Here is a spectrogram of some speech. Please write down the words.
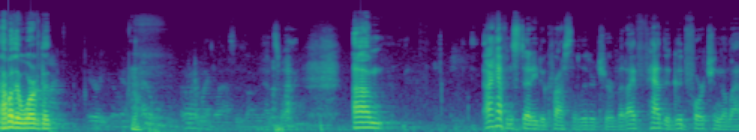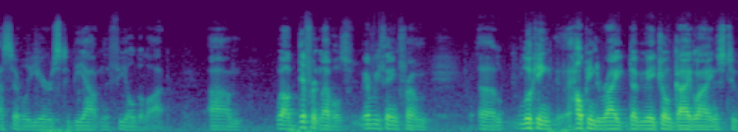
How about the work that, I don't have my glasses on, that's why. Um, I haven't studied across the literature, but I've had the good fortune the last several years to be out in the field a lot. Um, well, different levels, everything from uh, looking, helping to write WHO guidelines to,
